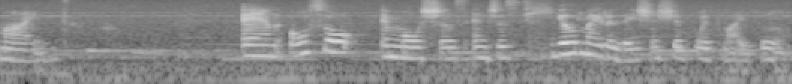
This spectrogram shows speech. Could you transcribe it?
mind and also emotions and just heal my relationship with my womb.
